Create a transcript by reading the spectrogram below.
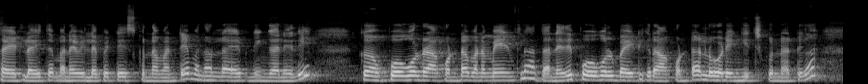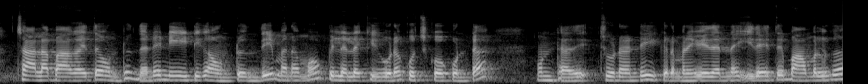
సైడ్లో అయితే మనం వెళ్ళ పెట్టేసుకున్నామంటే మనం లైనింగ్ అనేది పోగులు రాకుండా మన మెయిన్ క్లాత్ అనేది పోగులు బయటికి రాకుండా లోడింగ్ ఇచ్చుకున్నట్టుగా చాలా బాగా అయితే ఉంటుందండి. నీట్గా ఉంటుంది. మనము పిల్లలకి కూడా కుచ్చుకోకుండా ఉంటుంది. చూడండి ఇక్కడ మనం ఏదన్నా ఇదైతే మామూలుగా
